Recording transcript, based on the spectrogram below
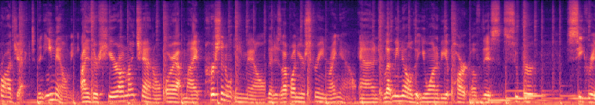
project, then email me either here on my channel or at my personal email that is up on your screen right now and let me know that you want to be a part of this super secret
